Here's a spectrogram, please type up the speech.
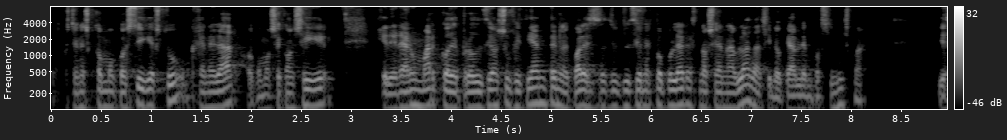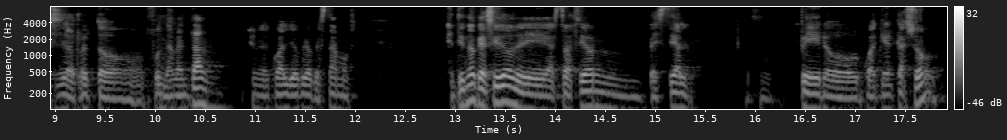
la cuestión es cómo consigues tú generar o cómo se consigue generar un marco de producción suficiente en el cual esas instituciones populares no sean habladas, sino que hablen por sí mismas. Y ese es el reto fundamental en el cual yo creo que estamos. Entiendo que ha sido de abstracción bestial, pero en cualquier caso,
